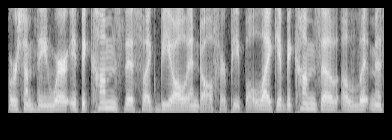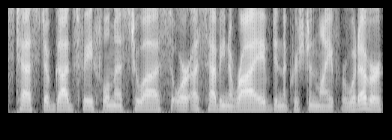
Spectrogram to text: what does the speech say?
or something where it becomes this like be all end all for people. Like it becomes a, a, litmus test of God's faithfulness to us or us having arrived in the Christian life or whatever.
